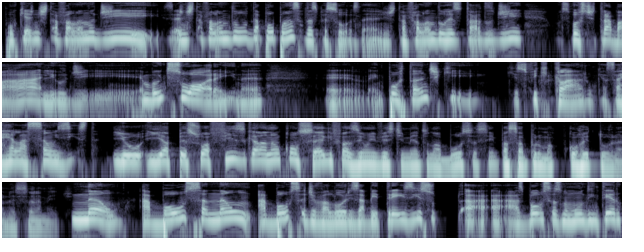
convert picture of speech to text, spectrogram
Porque a gente está falando de. A gente está falando da poupança das pessoas, né? A gente está falando do resultado de um esforço de trabalho, de. É muito suor aí, né? É, é importante que, que isso fique claro, que essa relação exista. E, o, e a pessoa física ela não consegue fazer um investimento na bolsa sem passar por uma corretora, necessariamente? Não, a bolsa não, a bolsa de valores, a B3, isso, a, a, as bolsas no mundo inteiro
